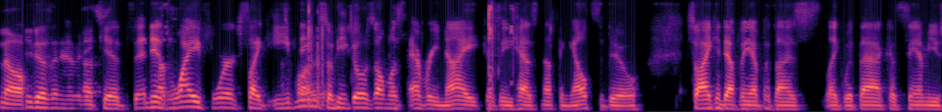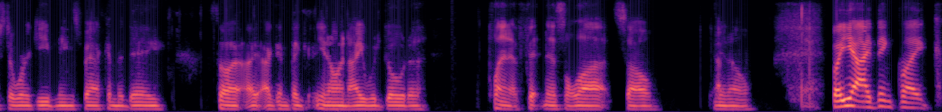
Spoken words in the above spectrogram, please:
No. He doesn't have any kids. And his wife works like evenings, so he goes almost every night because he has nothing else to do. So I can definitely empathize like with that because Sam used to work evenings back in the day. So I, I can think, you know, and I would go to Planet Fitness a lot. So, you know. Yeah. But yeah, I think like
